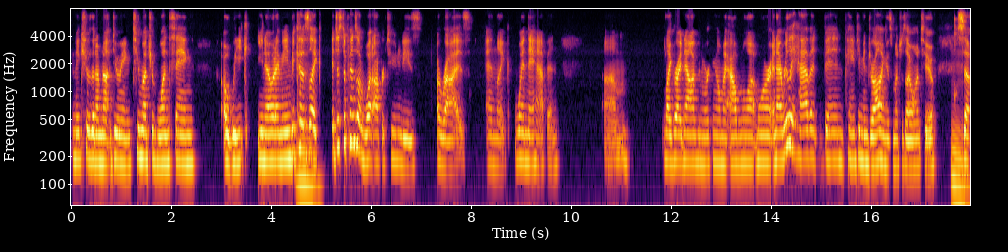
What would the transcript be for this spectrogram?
make sure that I'm not doing too much of one thing a week. You know what I mean? Because Mm. like it just depends on what opportunities arise and like when they happen. Um, like right now, I've been working on my album a lot more, and I really haven't been painting and drawing as much as I want to. Hmm. So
